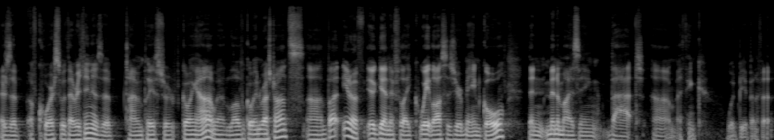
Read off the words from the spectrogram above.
there's a of course with everything there's a time and place for going out. I love going to restaurants, uh, but you know, if, again, if like weight loss is your main goal, then minimizing that um, I think would be a benefit.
